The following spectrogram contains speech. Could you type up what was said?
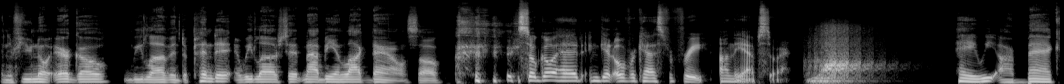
And if you know Ergo, we love independent and we love shit not being locked down. So So go ahead and get Overcast for free on the App Store. Hey, we are back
